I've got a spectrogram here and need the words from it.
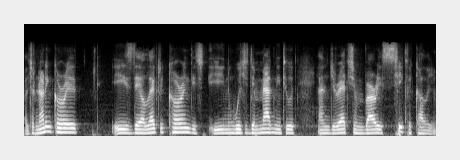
Alternating current is the electric current in which the magnitude and direction vary cyclically.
